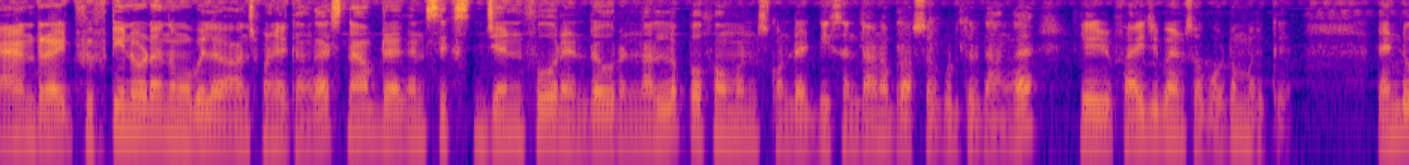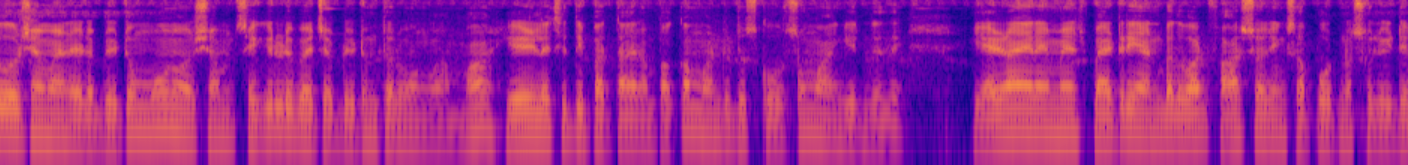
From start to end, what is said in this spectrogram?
ஆண்ட்ராய்ட் ஃபிஃப்டீனோட இந்த மொபைலை லான்ச் பண்ணியிருக்காங்க. ஸ்னாப் ட்ராகன் சிக்ஸ் ஜென் ஃபோர் என்ற ஒரு நல்ல பர்ஃபார்மன்ஸ் கொண்ட டீசெண்டான ப்ராசர் கொடுத்துருக்காங்க. ஏழு ஃபைவ் ஜி பேண்ட் சப்போர்ட்டும் இருக்குது ரெண்டு வருஷம் ஆண்ட்ராய்டு அப்டேட்டும் மூணு வருஷம் செக்யூரிட்டி பேட்ச் அப்டேட்டும் தருவாங்களாமா ஏழு லட்சத்தி பத்தாயிரம் பக்கம் ஒன் டூ ஸ்கோர்ஸும் வாங்கியிருந்தது. ஏழாயிரம் எம்ஏஹெச் பேட்டரி எண்பது வாட் ஃபாஸ்ட் சார்ஜிங் சப்போர்ட்னு சொல்லிட்டு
